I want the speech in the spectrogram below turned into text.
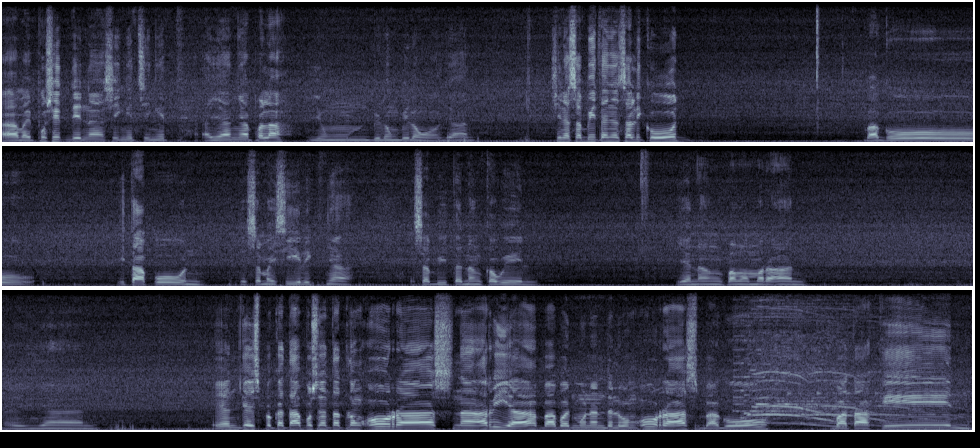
Ah, may pusit din na singit singit ayan nga pala yung bilong bilong oh, dyan. Sinasabitan niya sa likod bago itapon. yan sa may sirik niya sabitan ng kawil. Yan ang pamamaraan. Ayan. Ayan guys pagkatapos ng tatlong oras na area babad mo ng dalawang oras bago batakin.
